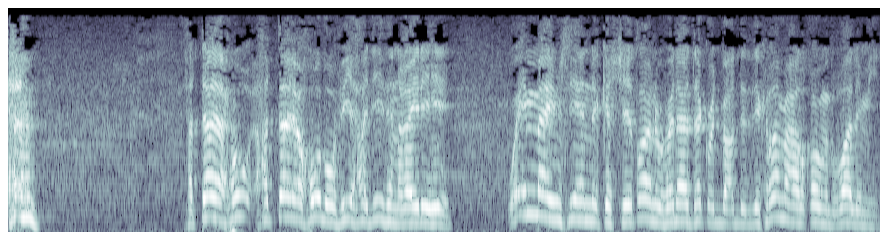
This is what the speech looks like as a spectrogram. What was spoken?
حتى حتى يخوضوا في حديث غيره. وإما ينسينك الشيطان فلا تقعد بعد الذكرى مع القوم الظالمين.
